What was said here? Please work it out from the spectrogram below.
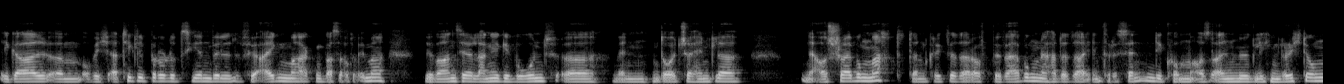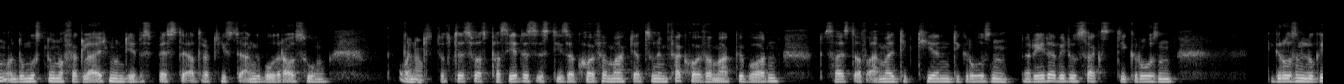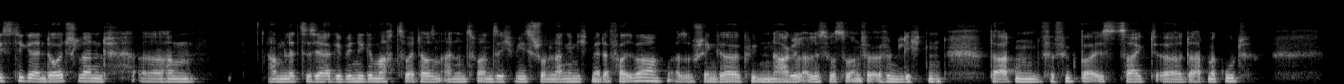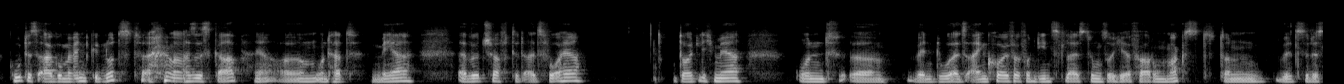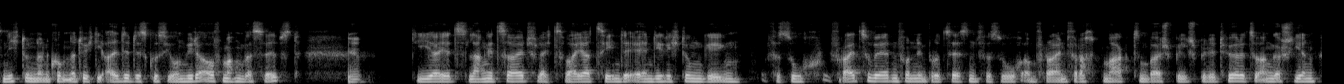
Egal, ähm, ob ich Artikel produzieren will für Eigenmarken, was auch immer. Wir waren sehr lange gewohnt, äh, wenn ein deutscher Händler eine Ausschreibung macht, dann kriegt er darauf Bewerbungen, dann hat er da Interessenten, die kommen aus allen möglichen Richtungen und du musst nur noch vergleichen und dir das beste, attraktivste Angebot raussuchen. Und genau. durch das, was passiert ist, ist dieser Käufermarkt ja zu einem Verkäufermarkt geworden. Das heißt, auf einmal diktieren die großen Räder, wie du sagst, die großen, die großen Logistiker in Deutschland äh, haben, haben letztes Jahr Gewinne gemacht, 2021, wie es schon lange nicht mehr der Fall war. Also Schenker, Kühnen, Nagel, alles, was so an veröffentlichten Daten verfügbar ist, zeigt, äh, da hat man gut gutes Argument genutzt, was es gab, ja, ähm, und hat mehr erwirtschaftet als vorher deutlich mehr. Und äh, wenn du als Einkäufer von Dienstleistungen solche Erfahrungen machst, dann willst du das nicht. Und dann kommt natürlich die alte Diskussion wieder auf, machen wir es selbst. Ja. Die ja jetzt lange Zeit, vielleicht zwei Jahrzehnte eher in die Richtung gegen Versuch frei zu werden von den Prozessen, Versuch am freien Frachtmarkt zum Beispiel Spediteure zu engagieren.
